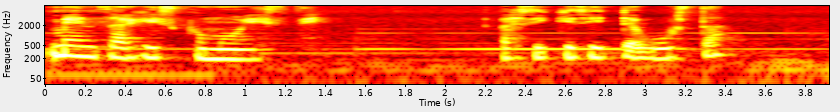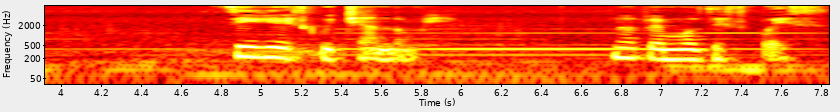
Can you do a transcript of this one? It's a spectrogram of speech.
mensajes como este. Así que si te gusta, sigue escuchándome. Nos vemos después.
